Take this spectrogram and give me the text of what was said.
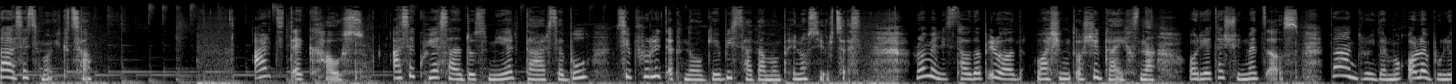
და ასეც მოიქცა. Art Tech House ასე ქვია სანდროს მიერ დაარსებულ ციფრული ტექნოლოგიების საგამოფენო სივრცეს, რომელიც თავდაპირველად ვაშინგტონში გაიხსნა 2017 წელს და დროიდან მოყოლებული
